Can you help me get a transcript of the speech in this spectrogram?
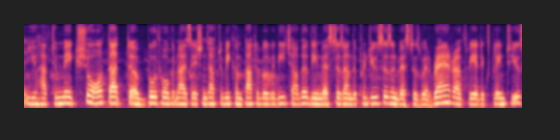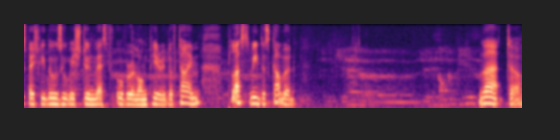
you have to make sure that uh, both organizations have to be compatible with each other, the investors and the producers. Investors were rare, as we had explained to you, especially those who wish to invest over a long period of time. Plus, we discovered that uh,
